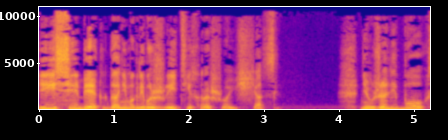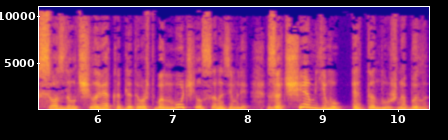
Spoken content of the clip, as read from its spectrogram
и себе, когда они могли бы жить и хорошо, и счастливо? Неужели Бог создал человека для того, чтобы он мучился на земле? Зачем ему это нужно было?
